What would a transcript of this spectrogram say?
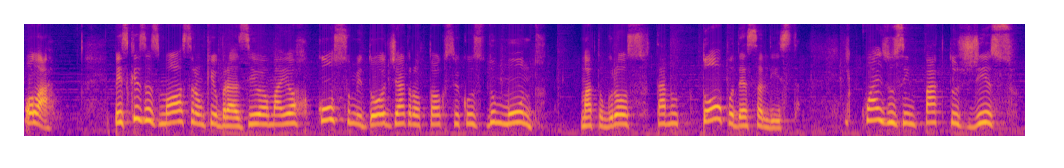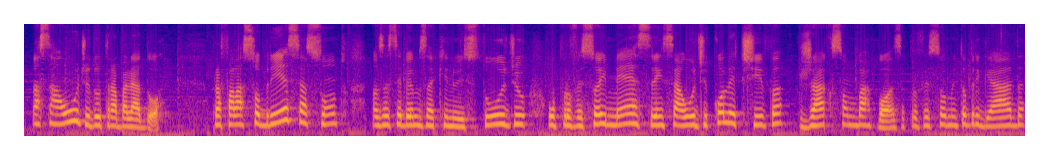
Olá! Pesquisas mostram que o Brasil é o maior consumidor de agrotóxicos do mundo. Mato Grosso está no topo dessa lista. E quais os impactos disso na saúde do trabalhador? Para falar sobre esse assunto, nós recebemos aqui no estúdio o professor e mestre em saúde coletiva, Jackson Barbosa. Professor, muito obrigada.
